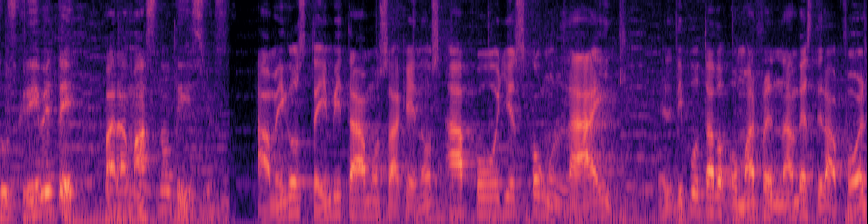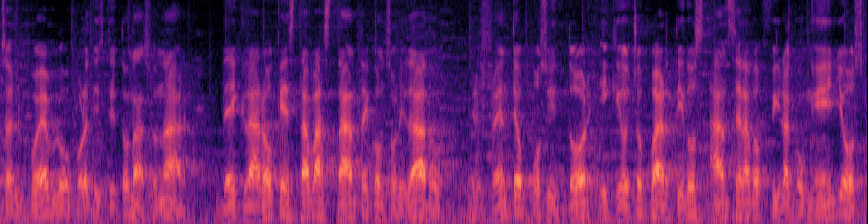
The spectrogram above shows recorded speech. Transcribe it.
Suscríbete para más noticias. Amigos, te invitamos a que nos apoyes con un like. El diputado Omar Fernández de la Fuerza del Pueblo por el Distrito Nacional declaró que está bastante consolidado el frente opositor y que ocho partidos han cerrado fila con ellos.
